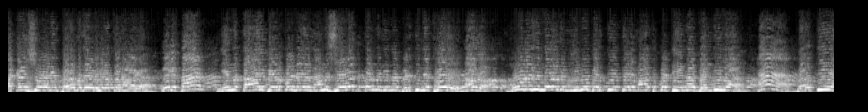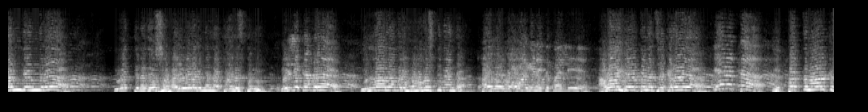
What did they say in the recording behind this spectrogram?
ಆಕಾಶವಾಣಿ ಬರಮದೇವರು ಹೇಳ್ತಾನ ಅವಾಗ ಏನಪ್ಪ? ನಿನ್ನ ತಾಯಿ ಬೇಡ್ಕೊಂಡೆ ನನ್ನ ಸೇವಕ ತಂದು ನಿನ್ನ ಬಿಡ್ತೀನಿ ಅಂತ ಹೇಳಿ. ಹೌದು. ಮೂರು ದಿನದೊಳಗೆ ನೀನು ಬರ್ತಿ ಅಂತ ಹೇಳಿ ಮಾತು ಕೊಟ್ಟಿ ಇನ್ನ ಬಂದಿಲ್ಲ ಹಾ ಬರ್ತಿ ಅಂದಂದ್ರ ಇವತ್ತಿನ ದಿವಸ ಹೊಳೆಯೊಳಗೆ ನಿನ್ನ ಕೇಳಿಸ್ತೀನಿ ಇಡ್ಲಿಕ್ಕಂದ್ರ ಇಲ್ಲ ಅಂದ್ರೆ ಮುಳುಗಿಸ್ತೀನಿ ಅಂದ. ಹೌದೌದು ಅವಾಗ ಏನೈತಪ್ಪ ಅಲ್ಲಿ? ಅವಾಗ ಹೇಳ್ತಾನ ಚಕ್ರಾಯ ಏನಂತ? ಇಪ್ಪತ್ನಾಲ್ಕು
